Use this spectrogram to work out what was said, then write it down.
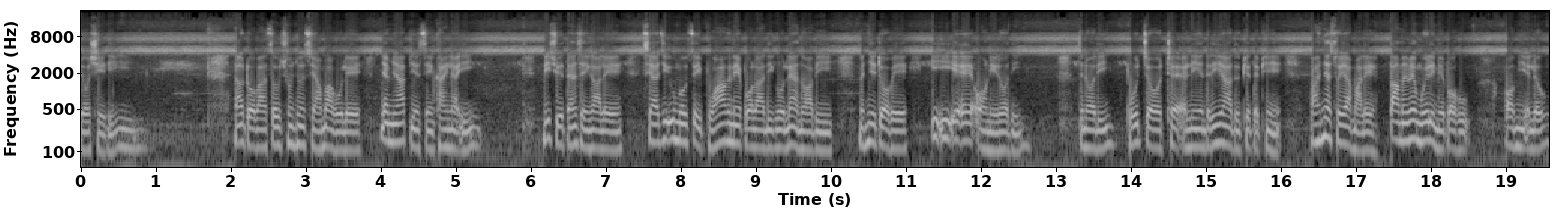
ပြောရှိသည်နောက်တော်ပါဆုံးချွန်းချွန်းဆရာမကိုလည်းညံ့များပြင်ဆင်ခိုင်းလိုက်၏ မိရွှေတန်းစိန်ကလည်းဆရာကြီးဦးမုတ်စိတ်ဘွားကနေပေါ်လာသည်ကိုလန့်သွားပြီးမညစ်တော့ပဲအီအီအဲအဲအော်နေတော့သည်ကျွန်တော်သည်ဘိုးကျော်ထက်အလင်းတရိယာသူဖြစ်တဲ့ဖြင့်ဘာညက်ဆွဲရမှာလဲတာမယ်မဲမွေးလိမ့်မယ်ပေါ့ဟုအော်မီအလုံး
